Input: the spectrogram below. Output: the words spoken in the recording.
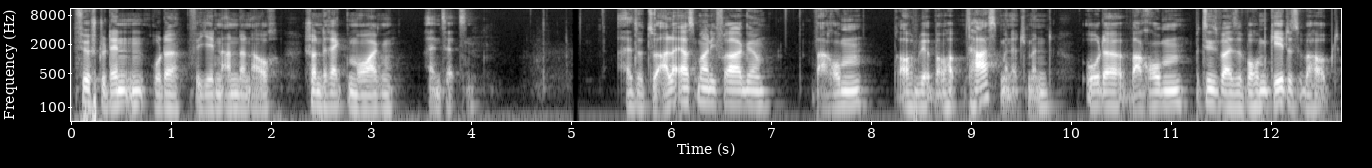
für Studenten oder für jeden anderen auch schon direkt morgen einsetzen. Also zuallererst mal die Frage, warum brauchen wir überhaupt Taskmanagement oder warum, beziehungsweise worum geht es überhaupt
